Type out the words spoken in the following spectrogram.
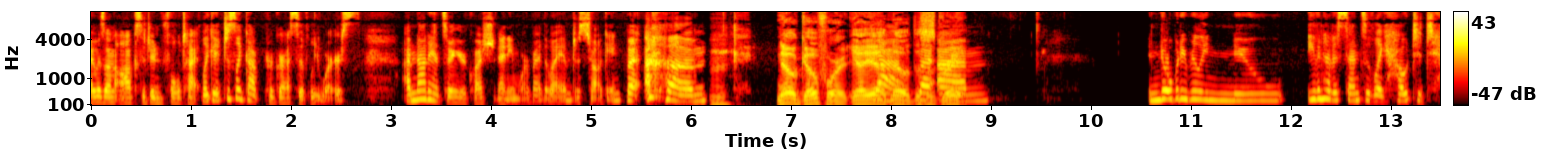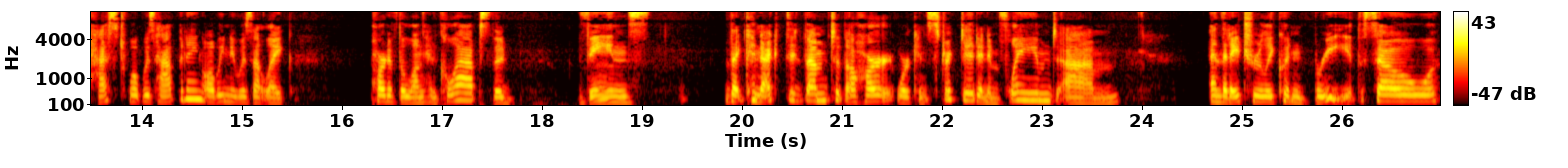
I was on oxygen full time. Like it just like got progressively worse. I'm not answering your question anymore, by the way. I'm just talking. But um No, go for it. Yeah, yeah. yeah no, this but, is great. Um, nobody really knew, even had a sense of like how to test what was happening. All we knew was that like part of the lung had collapsed, the veins that connected them to the heart were constricted and inflamed, um, and that I truly couldn't breathe. So,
